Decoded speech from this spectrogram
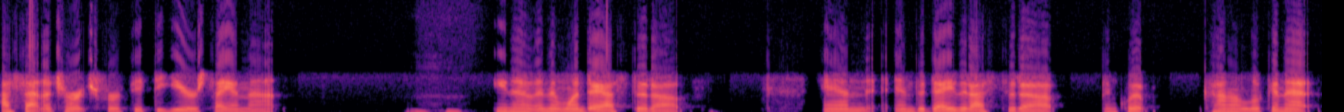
I sat in a church for 50 years saying that. Mm-hmm. You know, and then one day I stood up, and and the day that I stood up and quit kind of looking at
